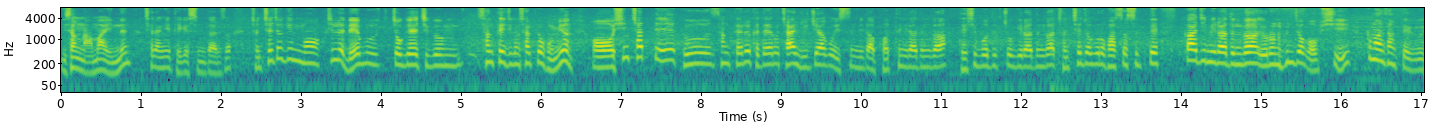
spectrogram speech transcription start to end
이상 남아 있는 차량이 되겠습니다. 그래서 전체적인 뭐 실내 내부 쪽에 지금 상태 지금 살펴보면 어, 신차 때 그 상태를 그대로 잘 유지하고 있습니다. 버튼이라든가 대시보드 쪽이라든가 전체적으로 봤었을 때 까짐이라든가 이런 흔적 없이 깔끔한 상태 그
